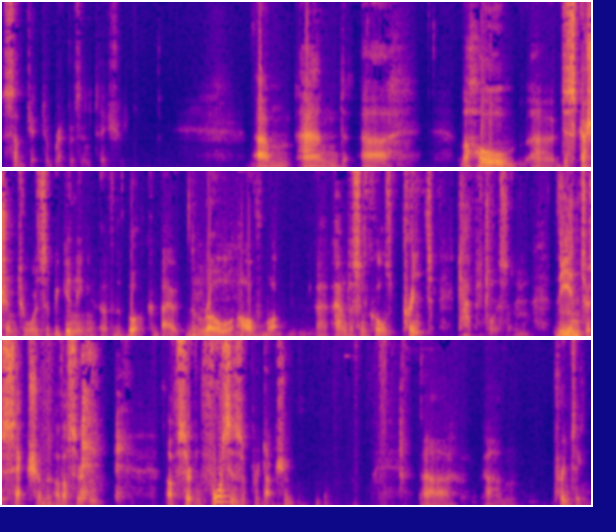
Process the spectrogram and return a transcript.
subject of representation? Um, and uh, the whole uh, discussion towards the beginning of the book about the role of what uh, Anderson calls print capitalism, mm. the intersection of a certain of certain forces of production, uh, um, printing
